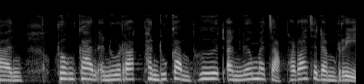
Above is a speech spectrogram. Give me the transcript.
าร โครงการอนุรักษ์พันธุกรรมพืชอันเนื่องมาจากพระราชดำริ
